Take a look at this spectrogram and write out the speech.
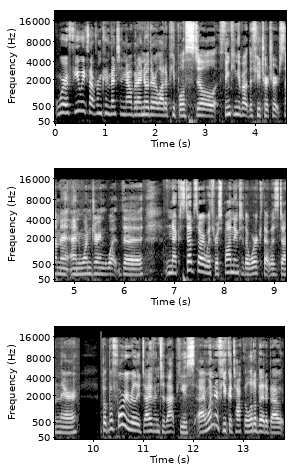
We're a few weeks out from convention now, but I know there are a lot of people still thinking about the Future Church Summit and wondering what the next steps are with responding to the work that was done there. But before we really dive into that piece, I wonder if you could talk a little bit about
